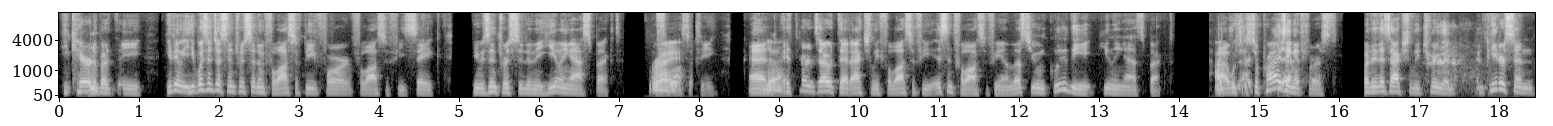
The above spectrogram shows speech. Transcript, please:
He cared Hmm. about the he did, he wasn't just interested in philosophy for philosophy's sake. He was interested in the healing aspect of right philosophy. And Yeah. it turns out that actually philosophy isn't philosophy unless you include the healing aspect, uh, which is surprising yeah. at first, but it is actually true. And and Peterson,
